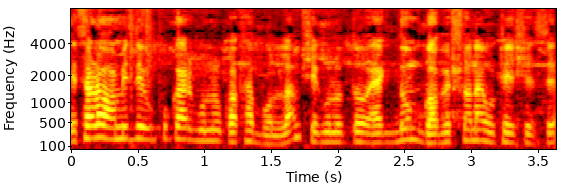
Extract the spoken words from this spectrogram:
এছাড়াও আমি যে উপকারগুলোর কথা বললাম, সেগুলো তো একদম গবেষণায় উঠে এসেছে।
